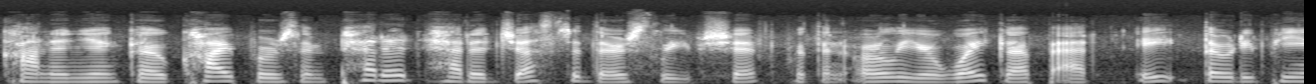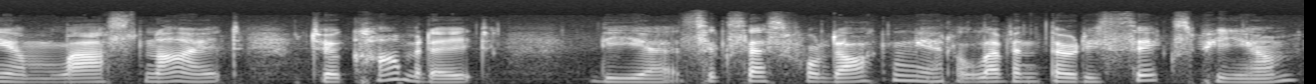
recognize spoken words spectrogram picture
Kononenko, Kuipers, and Pettit had adjusted their sleep shift with an earlier wake-up at 8.30 p.m. last night to accommodate the uh, successful docking at 11.36 p.m.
